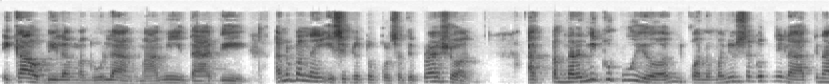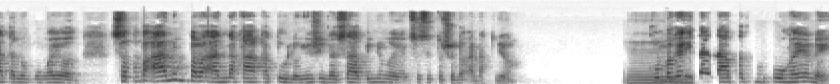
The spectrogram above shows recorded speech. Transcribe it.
Ikaw bilang magulang, mommy, daddy, ano bang naiisip niyo tungkol sa depression? At pag narinig ko po yun, kung ano man yung sagot nila, tinatanong ko ngayon, sa paanong paraan nakakatulong yung sinasabi nyo ngayon sa sitwasyon ng anak nyo? Mm, Kumbaga, ilalapat mo po ngayon eh.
